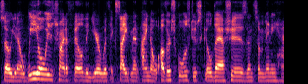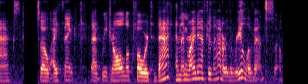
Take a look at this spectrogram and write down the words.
So, you know, we always try to fill the year with excitement. I know other schools do skill dashes and some mini hacks. So I think that we can all look forward to that. And then right after that are the real events. So.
